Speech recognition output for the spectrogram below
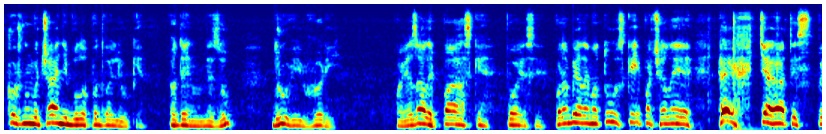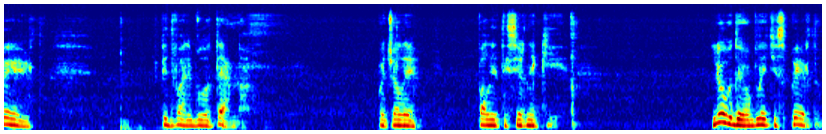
В кожному чані було по два люки. Один внизу, другий вгорі. Пов'язали паски, пояси, поробили мотузки і почали ех, тягати спирт. В підвалі було темно. Почали палити сірники. Люди облиті спиртом.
